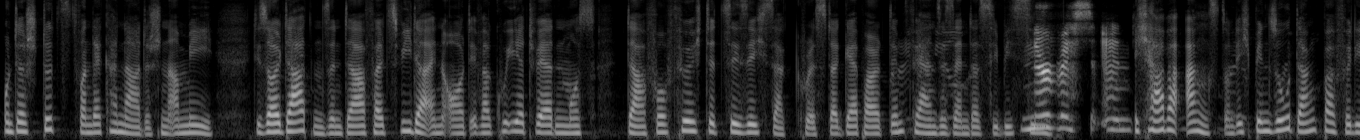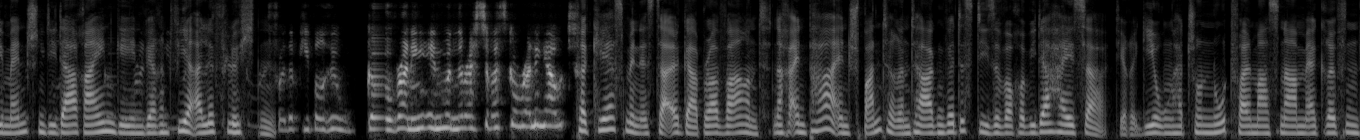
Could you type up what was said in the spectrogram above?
unterstützt von der kanadischen Armee. Die Soldaten sind da, falls wieder ein Ort evakuiert werden muss. Davor fürchtet sie sich, sagt Krista Gabbard dem Fernsehsender CBC. Ich habe Angst und ich bin so dankbar für die Menschen, die da reingehen, während wir alle flüchten. Verkehrsminister Al-Gabra warnt, nach ein paar entspannteren Tagen wird es diese Woche wieder heißer. Die Regierung hat schon Notfallmaßnahmen ergriffen.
